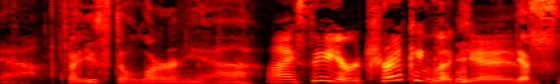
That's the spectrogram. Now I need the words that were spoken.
Yeah. but you still learn. Yeah, I see you're tricking the kids. Yes.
